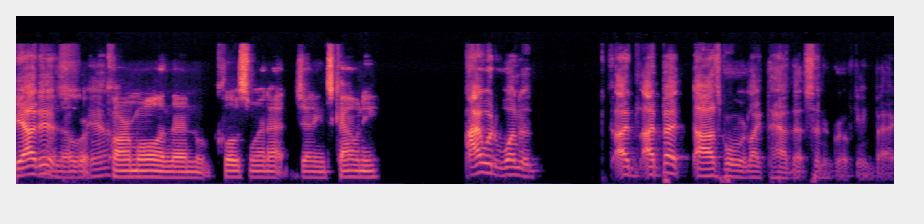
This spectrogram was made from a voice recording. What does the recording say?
Yeah, it Win over Yeah. Carmel, and then close win at Jennings County. I would want to. I I bet Osborne would like to have that Center Grove game back.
